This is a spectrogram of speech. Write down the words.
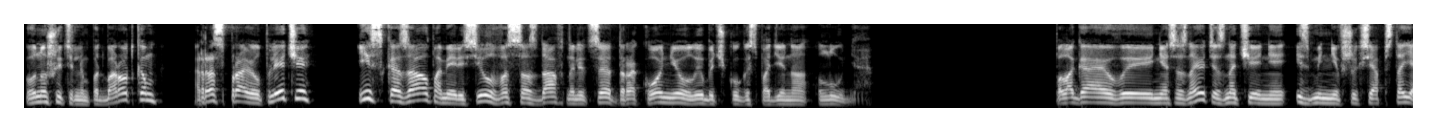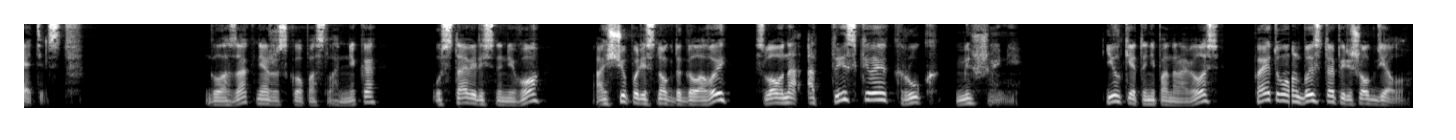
внушительным подбородком, расправил плечи и сказал, по мере сил, воссоздав на лице драконью улыбочку господина Луня. «Полагаю, вы не осознаете значение изменившихся обстоятельств?» Глаза княжеского посланника уставились на него, ощупали с ног до головы, словно отыскивая круг мишени. Илке это не понравилось, поэтому он быстро перешел к делу.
